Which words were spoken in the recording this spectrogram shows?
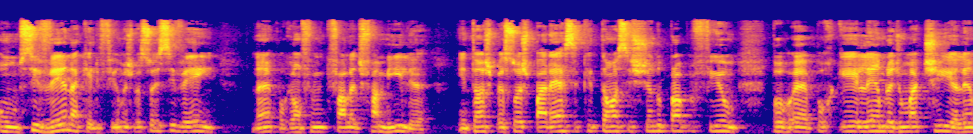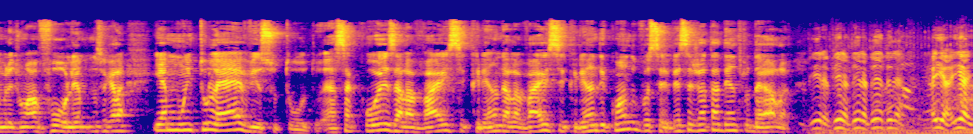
um se ver naquele filme, as pessoas se veem, né? Porque é um filme que fala de família, então as pessoas parecem que estão assistindo o próprio filme, por, é, porque lembra de uma tia, lembra de um avô, lembra não sei o que lá. E é muito leve isso tudo. Essa coisa, ela vai se criando, ela vai se criando, e quando você vê, você já está dentro dela. Vira, vira, vira, vira, vira. Aí, aí, aí.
